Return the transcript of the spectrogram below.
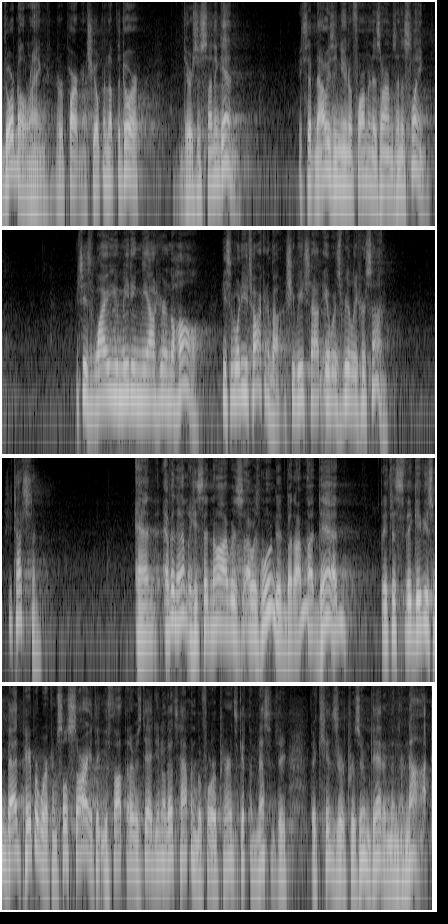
doorbell rang in her apartment. She opened up the door. There's her son again. Except now he's in uniform and his arm's in a sling. And she says, Why are you meeting me out here in the hall? He said, What are you talking about? She reached out, it was really her son. She touched him. And evidently, he said, No, I was, I was wounded, but I'm not dead. They just they gave you some bad paperwork. I'm so sorry that you thought that I was dead. You know, that's happened before. Parents get the message they, their kids are presumed dead and then they're not.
